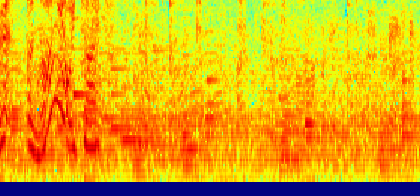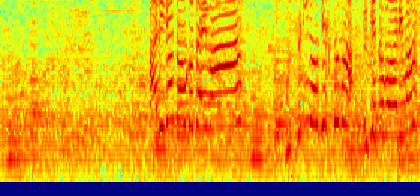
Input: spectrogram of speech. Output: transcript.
え何よ一体？ありがとうございます。お次のお客様受けたまります。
